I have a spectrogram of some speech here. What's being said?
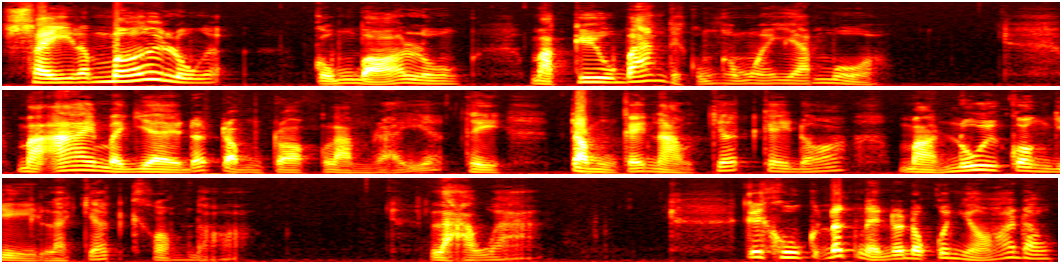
xây nó mới luôn á, cũng bỏ luôn. Mà kêu bán thì cũng không ai dám mua. Mà ai mà về đó trồng trọt làm rẫy á, thì trồng cây nào chết cây đó, mà nuôi con gì là chết con đó. Lạ quá. Cái khu đất này nó đâu có nhỏ đâu.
